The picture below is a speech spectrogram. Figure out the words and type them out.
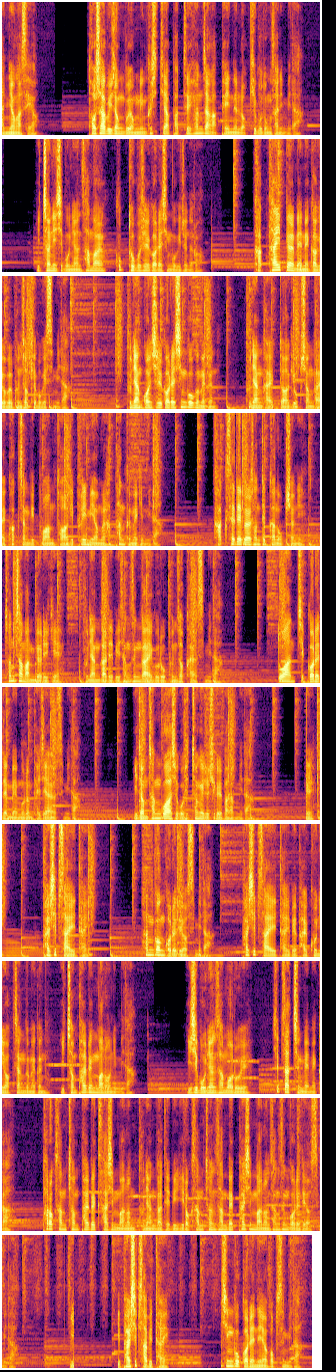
안녕하세요. 더샵 의정부 영림 크시티 아파트 현장 앞에 있는 럭키 부동산입니다. 2025년 3월 쿡 도부 실거래 신고 기준으로 각 타입별 매매 가격을 분석해 보겠습니다. 분양권 실거래 신고 금액은 분양 가액 더하기 옵션 가액 확장비 포함 더하기 프리미엄을 합한 금액입니다. 각 세대별 선택한 옵션이 천차만별이기에 분양가 대비 상승 가액으로 분석하였습니다. 또한 직거래된 매물은 배제하였습니다. 이 점 참고하시고 시청해 주시길 바랍니다. 1. 84A 타입 한 건 거래되었습니다. 84A 타입의 발코니 확장 금액은 2,800만 원입니다. 25년 3월 5일 14층 매매가 8억 3,840만 원 분양가 대비 1억 3,380만 원 상승 거래되었습니다. 2. 84B 타입 신고 거래 내역 없습니다.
